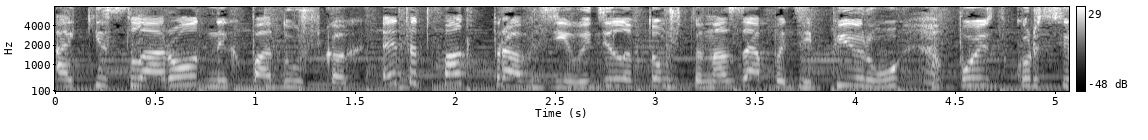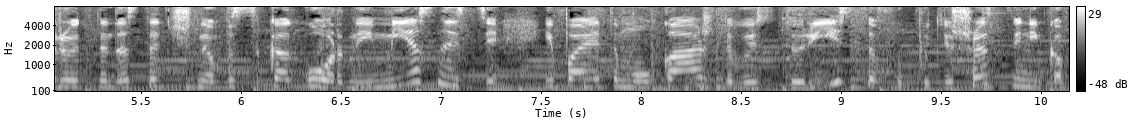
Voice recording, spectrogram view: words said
о кислородных подушках. Этот факт правдивый. Дело в том, что на западе Перу поезд курсирует на достаточно высокогорной местности, и поэтому у каждого из туристов и путешественников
